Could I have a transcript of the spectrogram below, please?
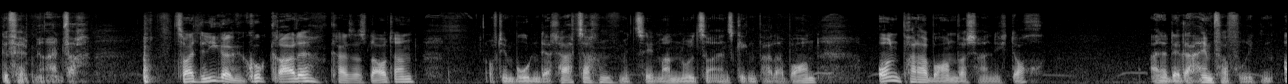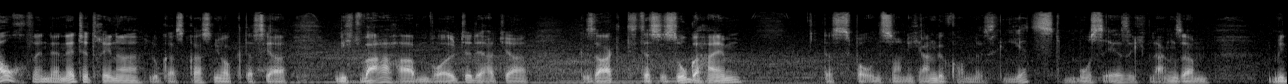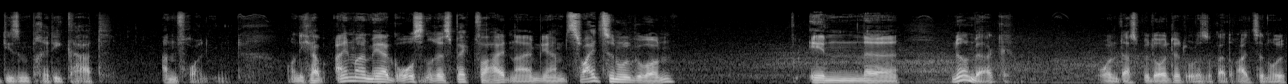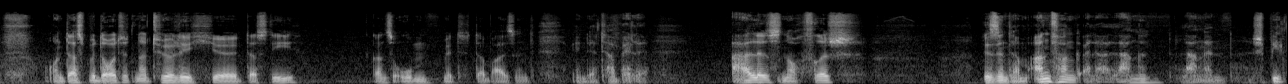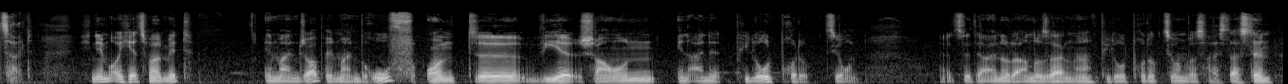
gefällt mir einfach. Zweite Liga geguckt gerade, Kaiserslautern auf dem Boden der Tatsachen mit 10 Mann 0 zu 1 gegen Paderborn. Und Paderborn wahrscheinlich doch einer der Geheimfavoriten. Auch wenn der nette Trainer Lukas Kwasniok das ja nicht wahrhaben wollte. Der hat ja gesagt, das ist so geheim, dass es bei uns noch nicht angekommen ist. Jetzt muss er sich langsam mit diesem Prädikat anfreunden. Und ich habe einmal mehr großen Respekt vor Heidenheim. Die haben 2 zu 0 gewonnen in äh, Nürnberg. Und das bedeutet, oder sogar 3 zu 0. Und das bedeutet natürlich, äh, dass die ganz oben mit dabei sind in der Tabelle. Alles noch frisch. Wir sind am Anfang einer langen, langen Spielzeit. Ich nehme euch jetzt mal mit in meinen Job, in meinen Beruf und äh, wir schauen in eine Pilotproduktion. Jetzt wird der eine oder andere sagen, na, Pilotproduktion, was heißt das denn?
